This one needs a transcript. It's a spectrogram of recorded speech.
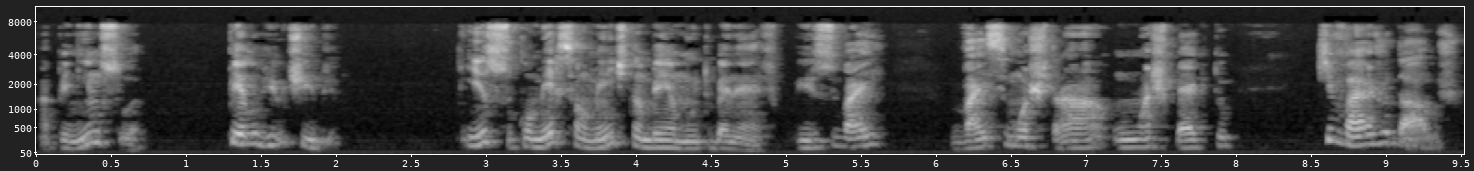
a península pelo rio Tibre. Isso comercialmente também é muito benéfico. Isso vai, vai se mostrar um aspecto que vai ajudá-los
